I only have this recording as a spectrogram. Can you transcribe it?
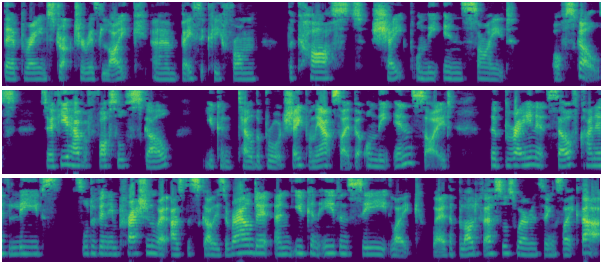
their brain structure is like, um, basically from the cast shape on the inside of skulls. So if you have a fossil skull, you can tell the broad shape on the outside, but on the inside, the brain itself kind of leaves sort of an impression where as the skull is around it and you can even see like where the blood vessels were and things like that.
